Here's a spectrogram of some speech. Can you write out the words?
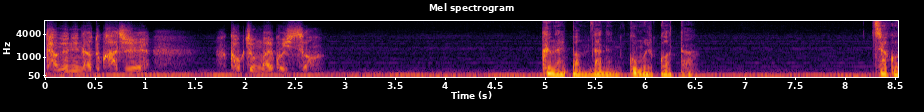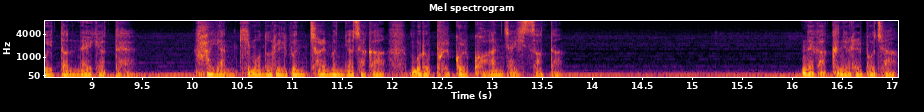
당연히 나도 가지. 걱정 말고 있어. 그날 밤 나는 꿈을 꿨다. 자고 있던 내 곁에 하얀 기모노를 입은 젊은 여자가 무릎을 꿇고 앉아 있었다. 내가 그녀를 보자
